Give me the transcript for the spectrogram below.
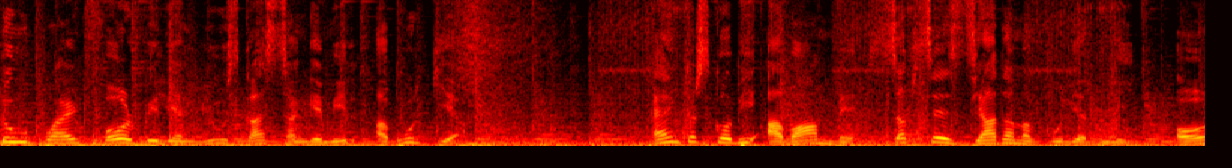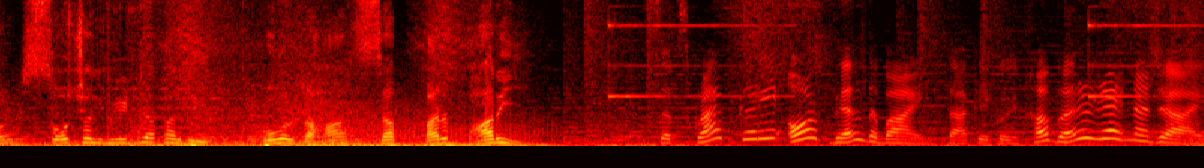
2.4 बिलियन व्यूज़ का संगे मील अबूर किया। एंकर्स को भी आवाम में सबसे ज़्यादा मकबूलियत मिली और सोशल मीडिया पर भी बोल रहा सब पर भारी। सब्सक्राइब करें और बेल दबाएँ ताकि कोई खबर रह न जाए।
